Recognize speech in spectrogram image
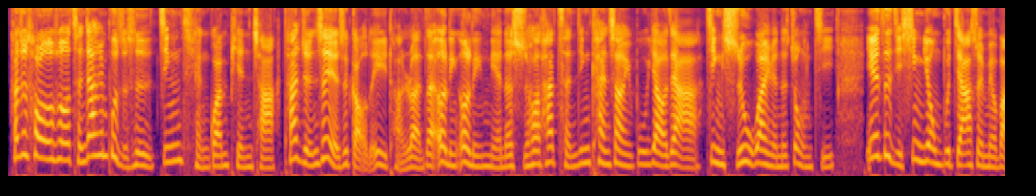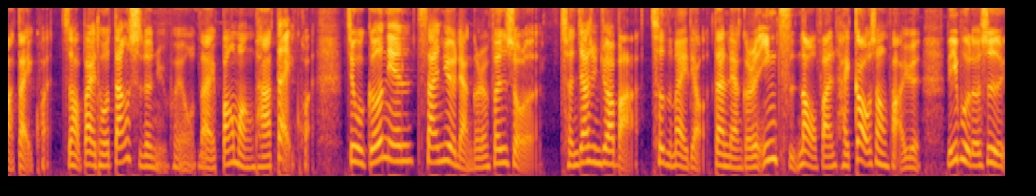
他就透露说，陈家勋不只是金钱观偏差，他人生也是搞得一团乱。在二零二零年的时候，他曾经看上一部要价近十五万元的重机，因为自己信用不佳，所以没有办法贷款，只好拜托当时的女朋友来帮忙他贷款。结果隔年三月。两个人分手了，陈家勋就要把车子卖掉，但两个人因此闹翻，还告上法院。离谱的是。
